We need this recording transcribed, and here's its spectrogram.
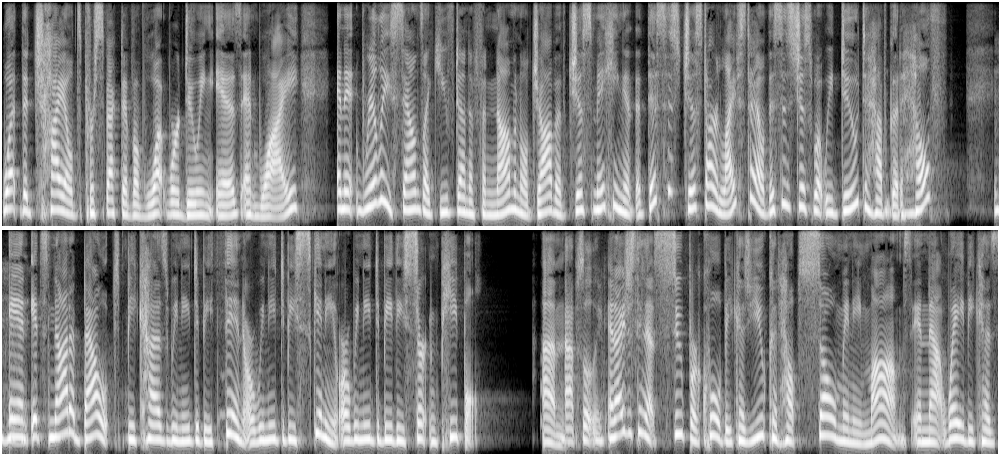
what the child's perspective of what we're doing is and why and it really sounds like you've done a phenomenal job of just making it that this is just our lifestyle. This is just what we do to have good health. Mm-hmm. And it's not about because we need to be thin or we need to be skinny or we need to be these certain people. Um, Absolutely. And I just think that's super cool because you could help so many moms in that way because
